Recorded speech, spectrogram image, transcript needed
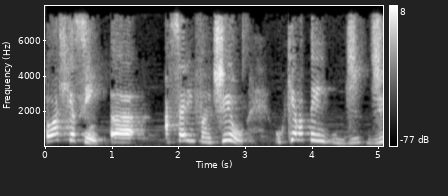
Eu acho que assim, a série infantil o que ela tem de, de,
